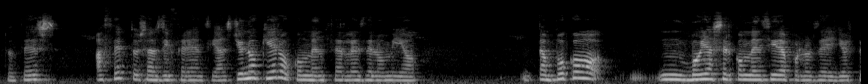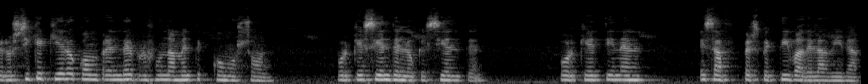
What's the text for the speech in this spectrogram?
Entonces, acepto esas diferencias. Yo no quiero convencerles de lo mío. Tampoco voy a ser convencida por los de ellos, pero sí que quiero comprender profundamente cómo son, por qué sienten lo que sienten, por qué tienen esa perspectiva de la vida.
